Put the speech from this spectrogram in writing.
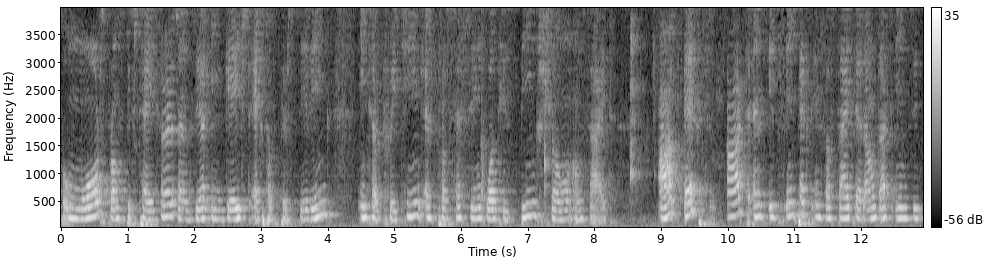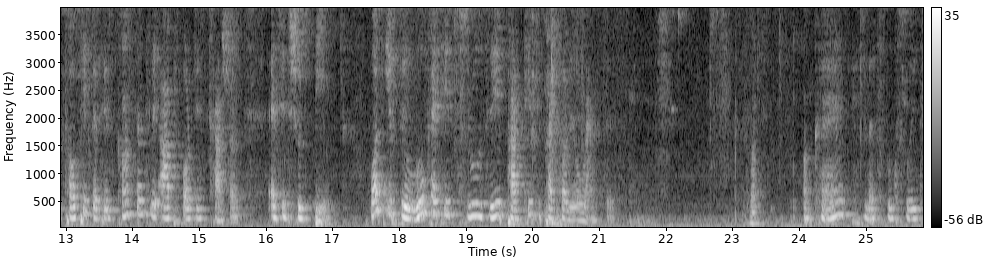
for more from spectators and their engaged act of perceiving, interpreting, and processing what is being shown on site? Art, act, art and its impact in society around us is the topic that is constantly up for discussion, as it should be. What if we look at it through the participatory lenses? Okay, let's look through it.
